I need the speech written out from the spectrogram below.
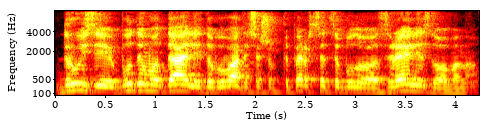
Друзі, будемо далі добиватися, щоб тепер все це було зреалізовано.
